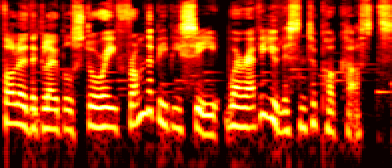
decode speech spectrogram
Follow the global story from the BBC wherever you listen to podcasts.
